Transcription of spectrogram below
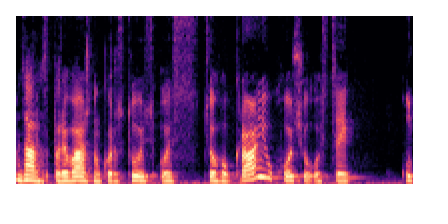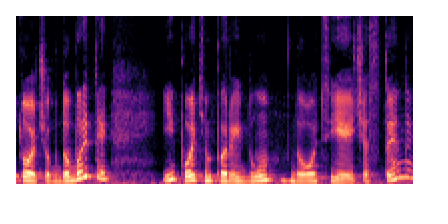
Зараз переважно користуюсь ось цього краю, хочу ось цей куточок добити, і потім перейду до цієї частини.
